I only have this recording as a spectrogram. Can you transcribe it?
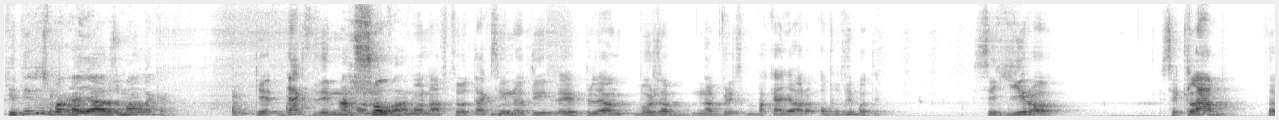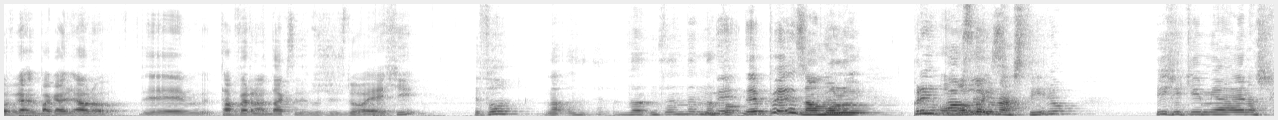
Και τι λες μπακαλιάρος, μαλάκα. Και εντάξει, δεν είναι μόνο, Ασόβαρο. μόνο αυτό. Εντάξει, είναι ότι ε, πλέον μπορείς να, να βρεις μπακαλιάρο οπουδήποτε. Σε γύρο, σε κλαμπ θα βγάλει μπακαλιάρο. Ε, ταβέρνα, εντάξει, δεν το συζητώ, έχει. Εδώ, να, να, να, να, να Ναι, το. ναι, πες, να πες. ομολο... Πριν πάω στο Ομολόγησε. γυμναστήριο, είχε εκεί μια, ένας,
